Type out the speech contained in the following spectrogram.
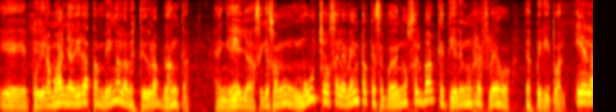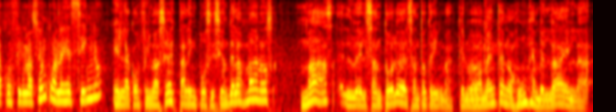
Y pudiéramos añadir también a las vestiduras blancas en ella. Así que son muchos elementos que se pueden observar que tienen un reflejo espiritual. Y en la confirmación, ¿cuál es el signo? En la confirmación está la imposición de las manos más el del santo óleo del santo crisma, que nuevamente nos ungen, ¿verdad?, en la,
